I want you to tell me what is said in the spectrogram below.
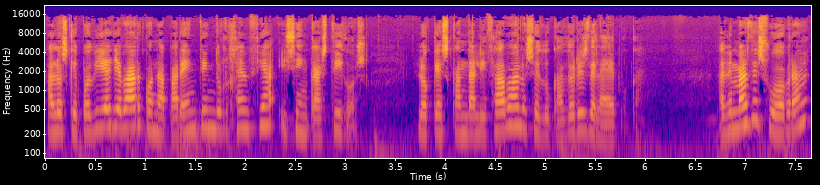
a los que podía llevar con aparente indulgencia y sin castigos, lo que escandalizaba a los educadores de la época. Además de su obra,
